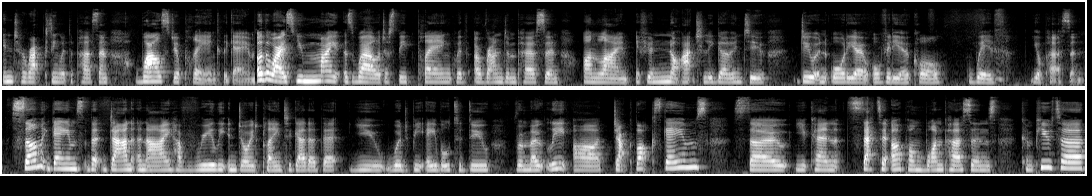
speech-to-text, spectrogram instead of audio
interacting with the person whilst you're playing the game. Otherwise, you might as well just be playing with a random person online if you're not actually going to do an audio or video call with your person. Some games that Dan and I have really enjoyed playing together that you would be able to do remotely are Jackbox games. So you can set it up on one person's computer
